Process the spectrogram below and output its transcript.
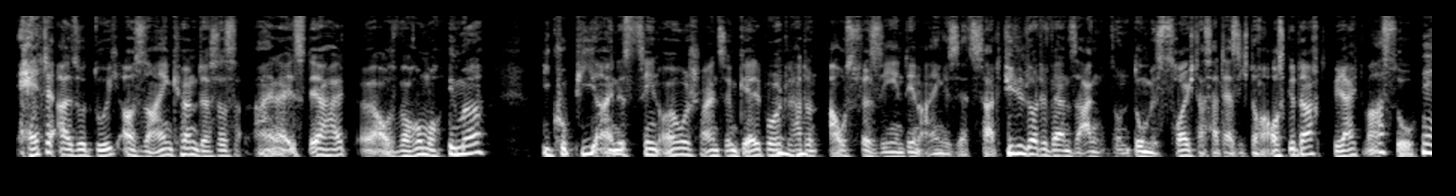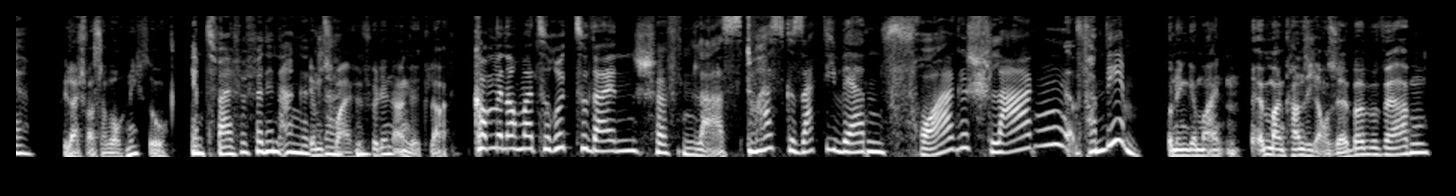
Hätte also durchaus sein können, dass das einer ist, der halt, äh, aus warum auch immer, die Kopie eines 10-Euro-Scheins im Geldbeutel mhm. hat und aus Versehen den eingesetzt hat. Viele Leute werden sagen, so ein dummes Zeug, das hat er sich doch ausgedacht. Vielleicht war es so. Ja. Vielleicht war es aber auch nicht so. Im Zweifel für den Angeklagten. Im Zweifel für den Angeklagten. Kommen wir nochmal zurück zu deinen Schöffen, Lars. Du hast gesagt, die werden vorgeschlagen. Von wem? Von den Gemeinden. Äh, man kann sich auch selber bewerben,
